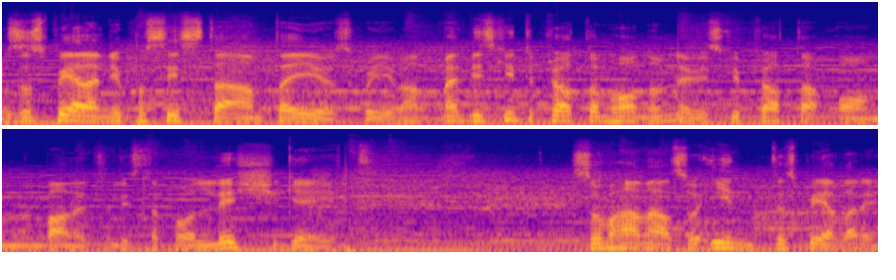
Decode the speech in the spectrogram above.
Och så spelar han ju på sista Antaeus-skivan. Men vi ska ju inte prata om honom nu, vi ska ju prata om bandet vi lyssnar på, Lishgate. Som han alltså inte spelar i.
